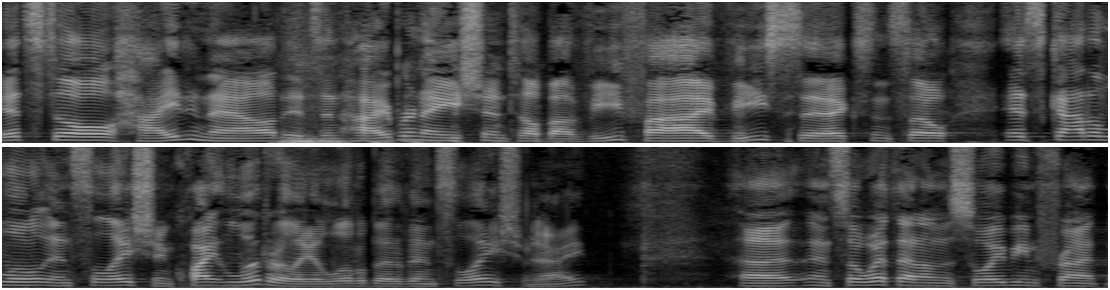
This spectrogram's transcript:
it's still hiding out, it's in hibernation until about V5, V6, and so it's got a little insulation, quite literally a little bit of insulation, yeah. right? Uh, and so with that on the soybean front,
